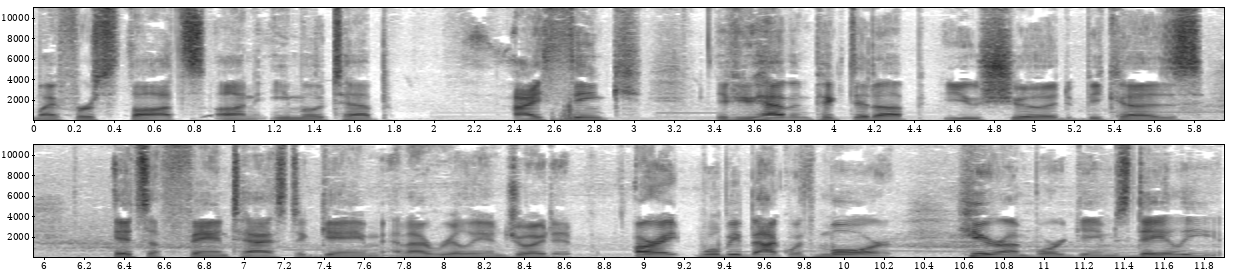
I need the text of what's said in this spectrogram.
my first thoughts on Imhotep. I think if you haven't picked it up, you should because it's a fantastic game and I really enjoyed it. All right, we'll be back with more here on Board Games Daily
